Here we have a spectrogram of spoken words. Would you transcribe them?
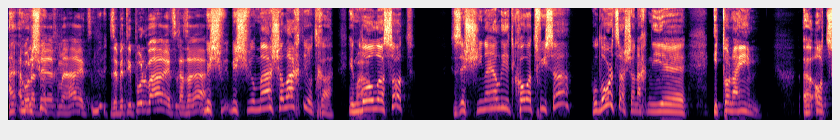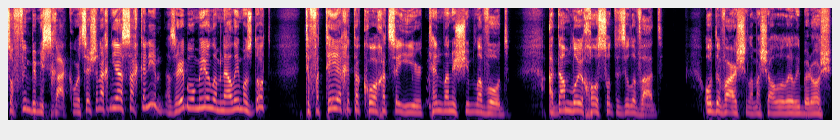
כן. כל בשביל- הדרך מהארץ, זה בטיפול בארץ, חזרה. בשביל, בשביל מה שלחתי אותך, אם וואו. לא לעשות? זה שינה לי את כל התפיסה. הוא לא רצה שאנחנו נהיה עיתונאים או צופים במשחק, הוא רוצה שאנחנו נהיה שחקנים. אז הרב אומר למנהלי מוסדות, תפתח את הכוח הצעיר, תן לאנשים לעבוד. אדם לא יכול לעשות את זה לבד. עוד דבר שלמשל עולה לי בראש,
